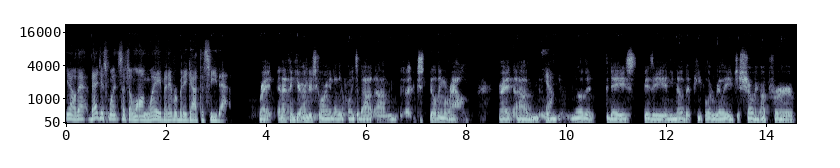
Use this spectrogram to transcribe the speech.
You know that that just went such a long way, but everybody got to see that. Right, and I think you're underscoring another point about um, just building morale right? Um, yeah. you know that the day's busy and you know that people are really just showing up for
